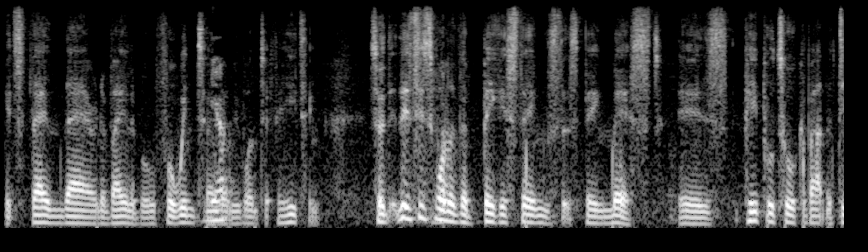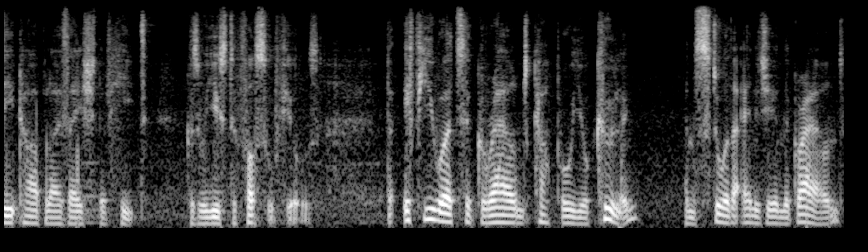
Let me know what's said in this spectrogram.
it's then there and available for winter Yep. when we want it for heating. So th- this is one of the biggest things that's being missed is people talk about the decarbonisation of heat because we're used to fossil fuels. But if you were to ground couple your cooling and store that energy in the ground,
